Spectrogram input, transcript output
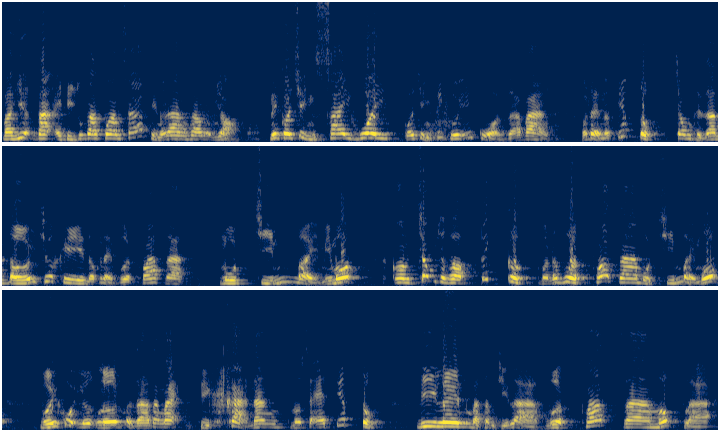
Và hiện tại thì chúng ta quan sát thì nó đang dao động nhỏ nên quá trình sideways quá trình tích lũy của giá vàng có thể nó tiếp tục trong thời gian tới trước khi nó có thể vượt thoát ra 1971 còn trong trường hợp tích cực mà nó vượt thoát ra 1971 với khối lượng lớn và giá tăng mạnh thì khả năng nó sẽ tiếp tục đi lên và thậm chí là vượt thoát ra mốc là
